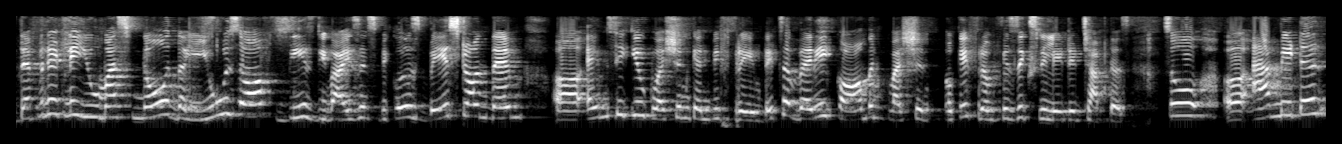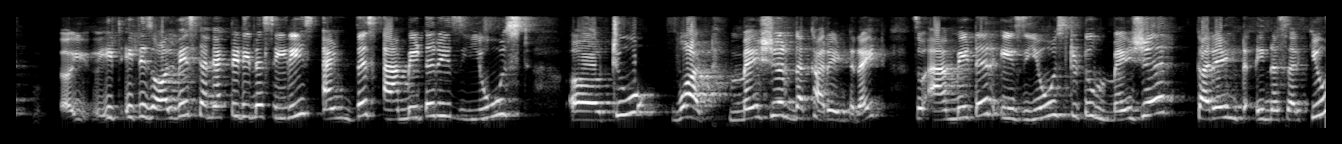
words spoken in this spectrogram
Definitely you must know the use of these devices because based on them uh, mcq question can be framed. It's a very common question okay from physics related chapters. So uh, ammeter uh, it, it is always connected in a series and this ammeter is used uh, to what? Measure the current right? So ammeter is used to measure current in a circuit.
